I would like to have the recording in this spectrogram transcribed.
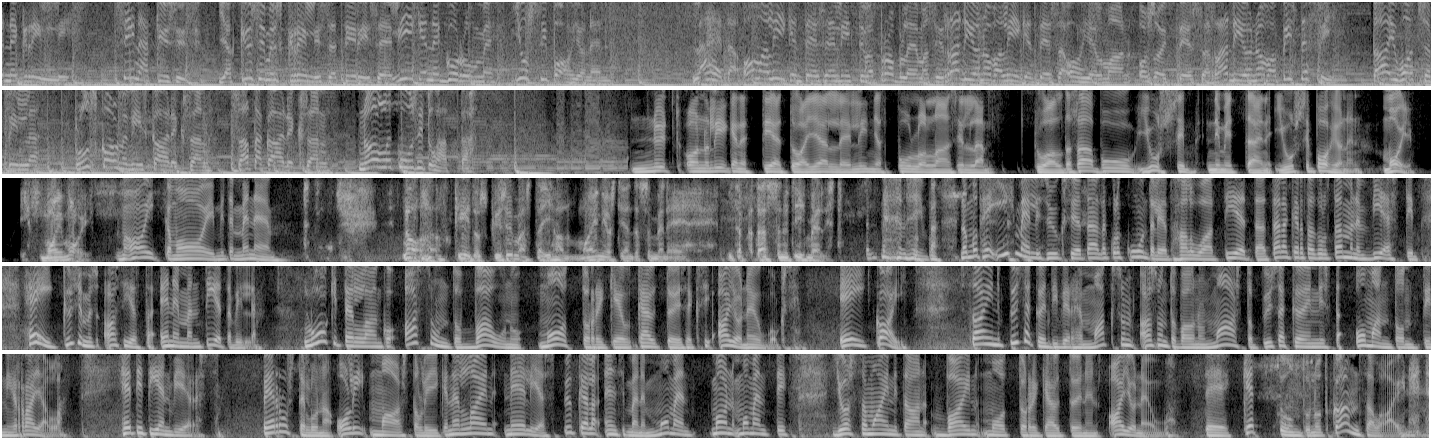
Liikennegrilli. Sinä kysyt ja kysymys grillissä tirisee liikennegurumme Jussi Pohjonen. Lähetä oma liikenteeseen liittyvä probleemasi Radionova liikenteessä ohjelmaan osoitteessa radionova.fi tai Whatsappilla plus 358 108 06000. Nyt on liikennetietoa jälleen linjat pullollaan, sillä tuolta saapuu Jussi, nimittäin Jussi Pohjonen. Moi. Moi moi. Moikka moi, miten menee? No kiitos kysymästä. Ihan mainiosti tässä menee. Mitäpä tässä nyt ihmeellistä. Niinpä. No mutta hei, ihmeellisyyksiä täältä kuule kuuntelijat haluaa tietää. Tällä kertaa on tullut tämmöinen viesti. Hei, kysymys asiasta enemmän tietäville. Luokitellaanko asuntovaunu moottorikäyttöiseksi ajoneuvoksi? Ei kai. Sain pysäköintivirhemaksun asuntovaunun maastopysäköinnistä oman tonttini rajalla. Heti tien vieressä. Perusteluna oli maastoliikennelain neljäs pykälä, ensimmäinen moment, mon, momentti, jossa mainitaan vain moottorikäyttöinen ajoneuvo. Tee kettuntunut kansalainen.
